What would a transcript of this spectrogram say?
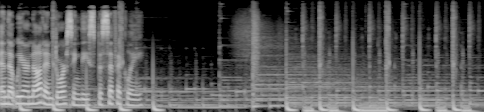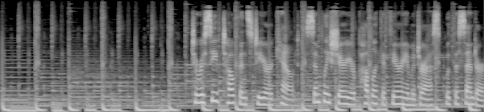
and that we are not endorsing these specifically. To receive tokens to your account, simply share your public Ethereum address with the sender.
